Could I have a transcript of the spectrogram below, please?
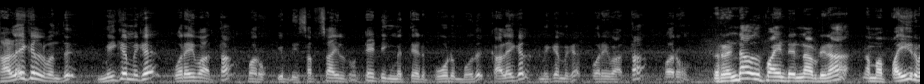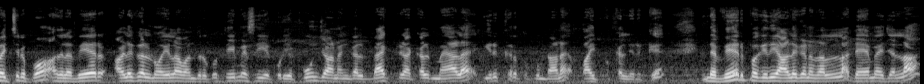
களைகள் வந்து மிக மிக குறைவாக தான் வரும். இப்படி சப்சாயில் ரொட்டேட்டிங் மெத்தேடு போடும்போது களைகள் மிக மிக குறைவாக தான் வரும். ரெண்டாவது பாயிண்ட் என்ன அப்படின்னா நம்ம பயிர் வச்சிருப்போம். அதில் வேர் அழுகல் நோயெல்லாம் வந்திருக்கும். தீமை செய்யக்கூடிய பூஞ்சானங்கள் பாக்டீரியாக்கள் மேலே இருக்கிறதுக்கு உண்டான வாய்ப்புகள் இருக்குது இந்த வேர் பகுதி அழுகினதெல்லாம் டேமேஜ் எல்லாம்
